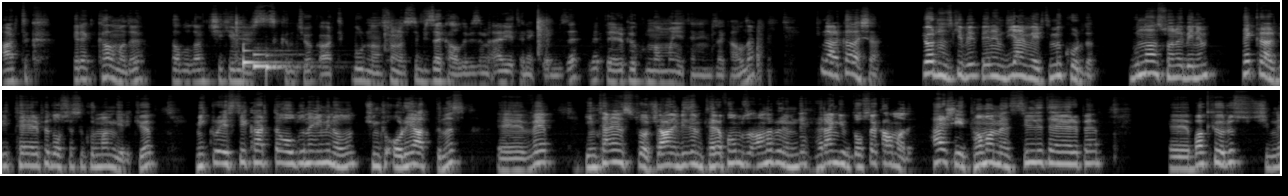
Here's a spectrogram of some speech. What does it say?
Artık gerek kalmadı. Tablodan çekebiliriz. Sıkıntı yok. Artık buradan sonrası bize kaldı. Bizim er yeteneklerimize ve TRP kullanma yeteneğimize kaldı. Şimdi arkadaşlar gördüğünüz gibi benim DM veritimi kurdu. Bundan sonra benim tekrar bir TRP dosyası kurmam gerekiyor. Micro SD kartta olduğuna emin olun. Çünkü oraya attınız. Ee, ve internet storage yani bizim telefonumuzun ana bölümünde herhangi bir dosya kalmadı. Her şeyi tamamen sildi TRP. Ee, bakıyoruz. Şimdi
